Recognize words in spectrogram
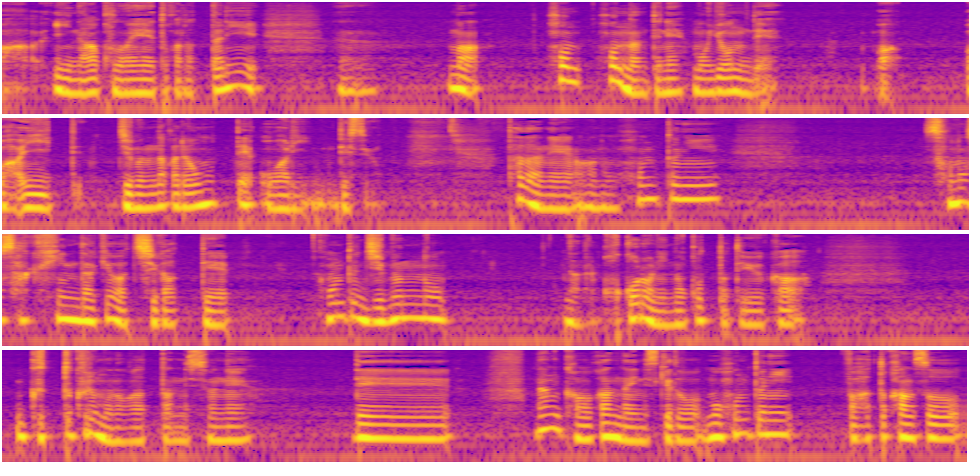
あいいなこの絵とかだったり、うん、まあ本本なんてねもう読んでわわいいって自分の中で思って終わりですよ。ただねあの本当にその作品だけは違って本当に自分のなんだろう心に残ったというかグッとくるものがあったんですよね。でなんかわかんないんですけどもう本当にバーッと感想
